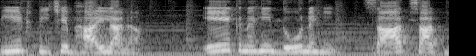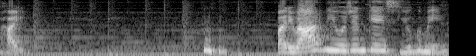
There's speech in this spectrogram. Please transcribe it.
पीठ पीछे भाई लाना, एक नहीं, दो नहीं, सात सात भाई। परिवार नियोजन के इस युग में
